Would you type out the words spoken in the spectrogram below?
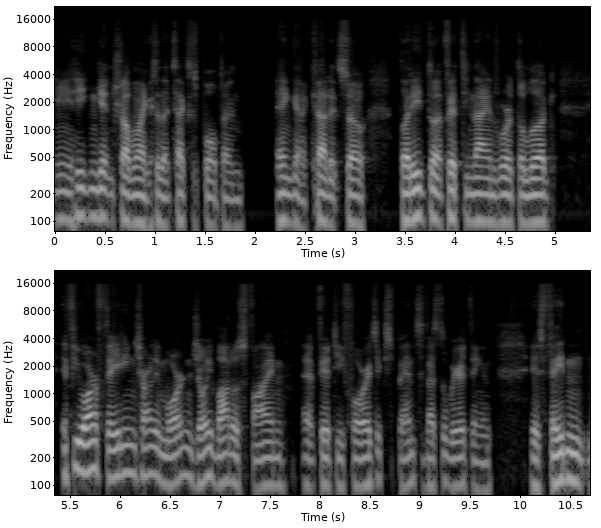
he can get in trouble. Like I said, that Texas bullpen ain't going to cut it. So Vladito at 59 is worth the look. If you are fading Charlie Morton, Joey Votto's fine at 54. It's expensive. That's the weird thing is fading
